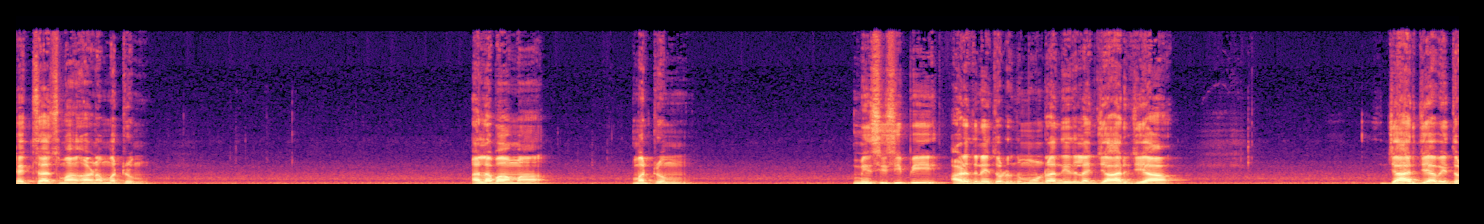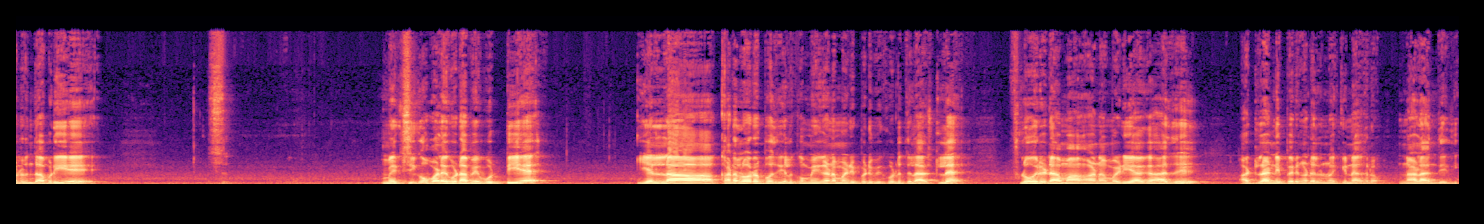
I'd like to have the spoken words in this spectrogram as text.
டெக்சாஸ் மாகாணம் மற்றும் அலபாமா மற்றும் மிசிசிபி அடுத்தனே தொடர்ந்து மூன்றாம் தேதியில் ஜார்ஜியா ஜார்ஜியாவை தொடர்ந்து அப்படியே மெக்சிகோ வளைகுடாவை ஒட்டிய எல்லா கடலோர பகுதிகளுக்கும் மிக மழை பிடிப்பை கொடுத்து லாஸ்ட்டில் ஃப்ளோரிடா மாகாணம் வழியாக அது அட்லாண்டிக் பெருங்கடல் நோக்கி நகரும் நாலாம் தேதி.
